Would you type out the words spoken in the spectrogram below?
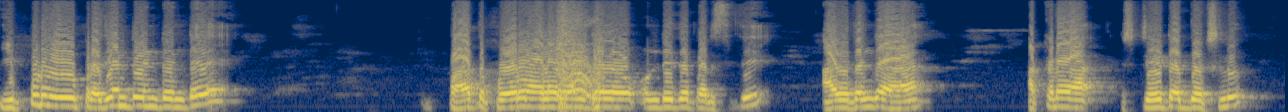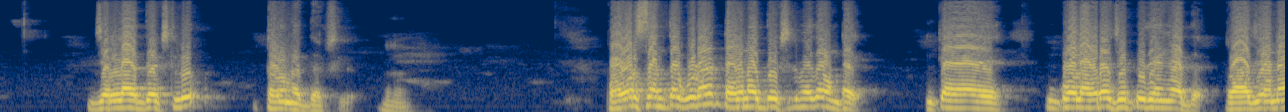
ఇప్పుడు ప్రజెంట్ ఏంటంటే పాత పూర్వం అలా ఉండేదే పరిస్థితి. ఆ విధంగా అక్కడ స్టేట్ అధ్యక్షులు జిల్లా అధ్యక్షులు టౌన్ అధ్యక్షులు. పవర్స్ అంతా కూడా టౌన్ అధ్యక్షుడి మీద ఉంటాయి. ఇంకా ఇంకోళ్ళు ఎవరో చెప్పేది ఏం కాదు. రాజు అయినా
